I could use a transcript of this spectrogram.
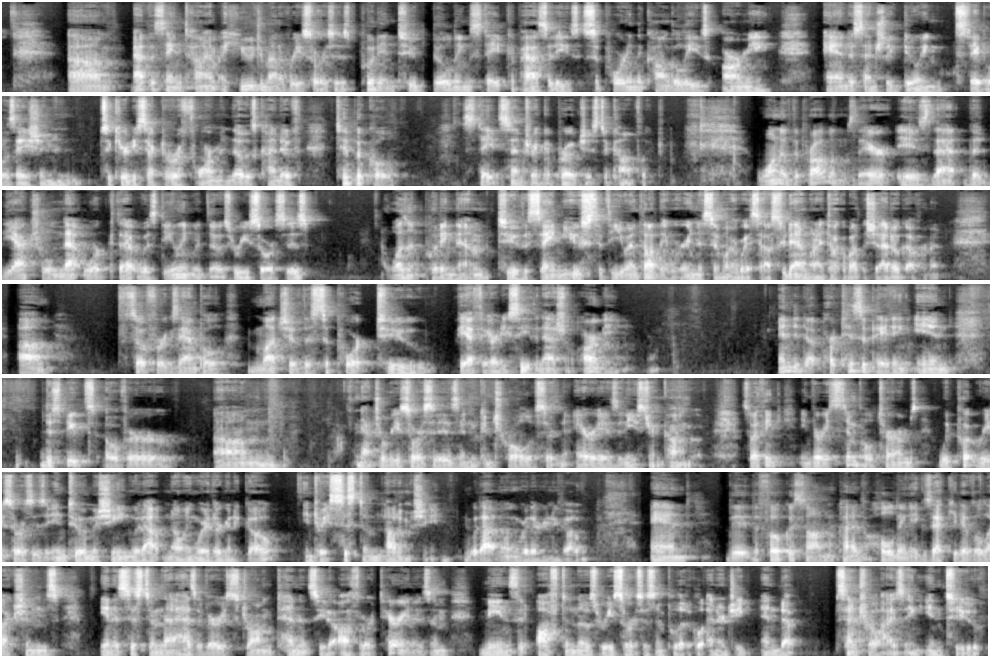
um, at the same time, a huge amount of resources put into building state capacities, supporting the Congolese army, and essentially doing stabilization and security sector reform and those kind of typical state centric approaches to conflict. One of the problems there is that the, the actual network that was dealing with those resources wasn't putting them to the same use that the UN thought they were in a similar way. South Sudan, when I talk about the shadow government. Um, so, for example, much of the support to the FARDC, the National Army, ended up participating in disputes over um, natural resources and control of certain areas in eastern Congo. So I think, in very simple terms, we put resources into a machine without knowing where they're going to go, into a system, not a machine, without knowing where they're going to go. And the, the focus on kind of holding executive elections in a system that has a very strong tendency to authoritarianism means that often those resources and political energy end up centralizing into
